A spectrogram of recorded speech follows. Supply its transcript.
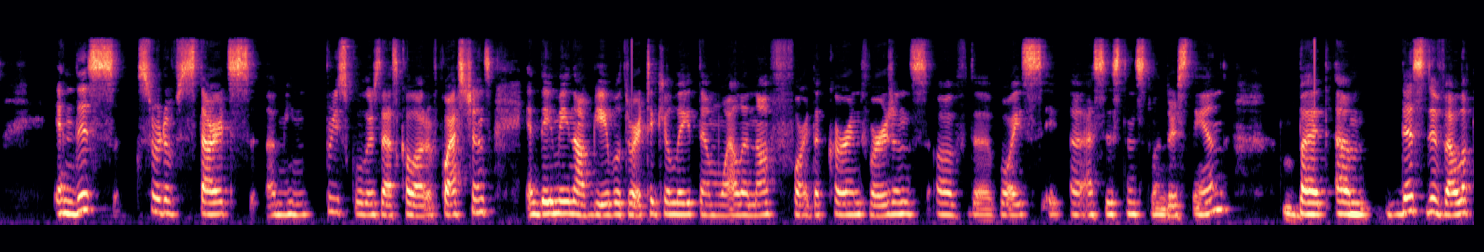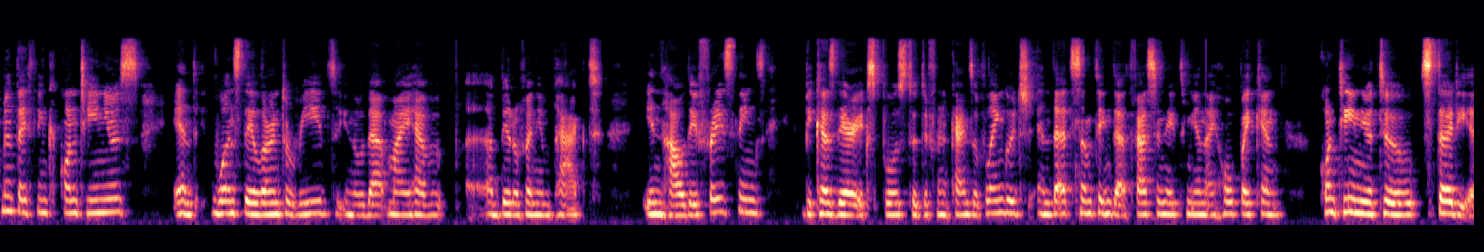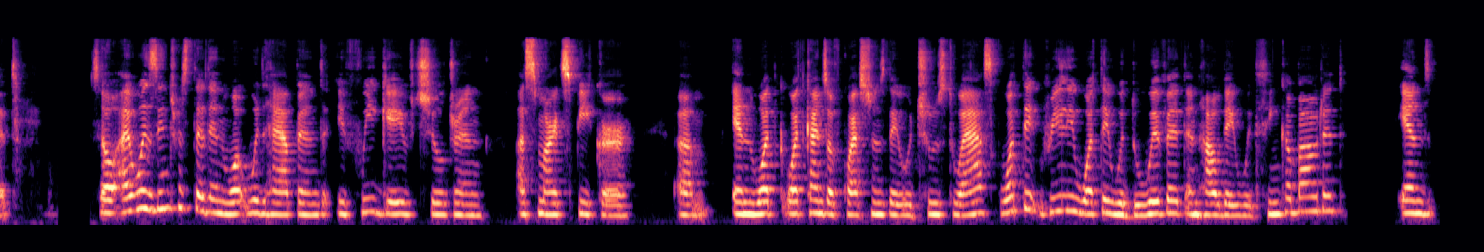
And this sort of starts, I mean, preschoolers ask a lot of questions, and they may not be able to articulate them well enough for the current versions of the voice uh, assistants to understand. But um, this development, I think, continues and once they learn to read you know that might have a bit of an impact in how they phrase things because they're exposed to different kinds of language. And that's something that fascinates me and i hope i can continue to study it. So i was interested in what would happen if we gave children a smart speaker um, and what what kinds of questions they would choose to ask what they really what they would do with it and how they would think about it. And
